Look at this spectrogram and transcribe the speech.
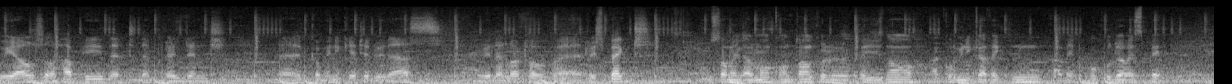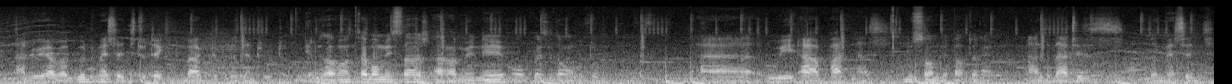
We are also happy that the President uh, communicated with us with a lot of uh, respect Nous sommes également contents que le président a communiqué avec nous avec beaucoup de respect and we have a good message to take back to President Ruto. et nous avons un très bon message à ramener au président Ruto. Uh, we are partners Nous sommes des partenaires. and that is the message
